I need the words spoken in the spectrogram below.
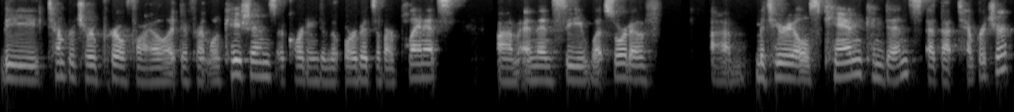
the temperature profile at different locations according to the orbits of our planets, um, and then see what sort of um, materials can condense at that temperature.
